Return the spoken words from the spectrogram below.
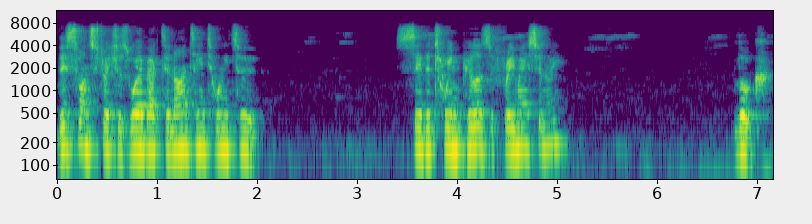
This one stretches way back to 1922. See the twin pillars of Freemasonry? Look,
